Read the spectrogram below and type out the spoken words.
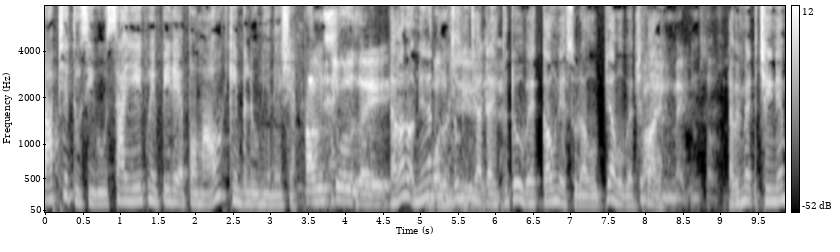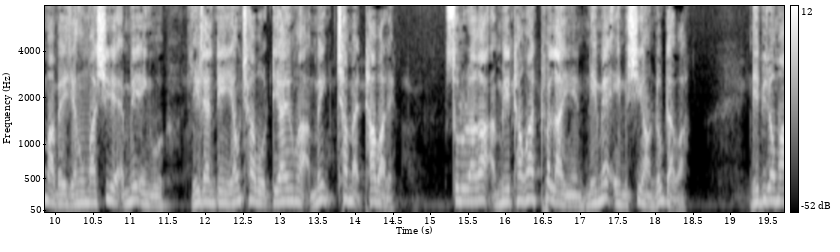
သားဖြစ်သူစီကိုစာရေးခွင့်ပေးတဲ့အပေါ်မှာကင်ဘလူမြင်နေရှင် I'm sure they ဒါကတော့အမြဲတမ်းသူတို့လုပ်နေကြတဲ့အတိုင်းသူတို့ပဲကောင်းတယ်ဆိုတာကိုပြဖို့ပဲဖြစ်ပါတယ်ဒါပေမဲ့တစ်ချိန်တည်းမှာပဲရန်ကုန်မှာရှိတဲ့အမေအိမ်ကိုလေလံတင်ရောင်းချဖို့တရားရုံးကအမိန့်ချမှတ်ထားပါတယ်ဆိုလိုတာကအမေထောင်ကထွက်လာရင်နေမဲ့အိမ်မရှိအောင်လုပ်တာပါနေပြီးတော့မှ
